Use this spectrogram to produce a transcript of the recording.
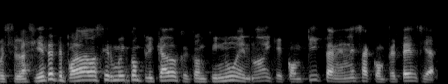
pues la siguiente temporada va a ser muy complicado que continúen, ¿no? Y que compitan en esa competencia.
